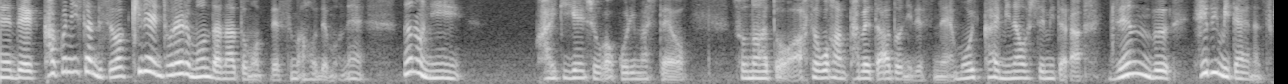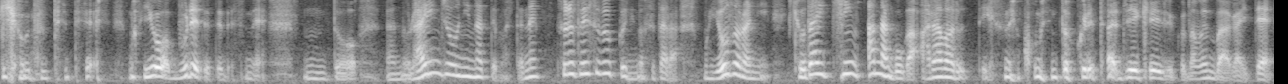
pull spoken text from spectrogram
えーで、確認したんですよ。綺麗に撮れるもんだなと思って、スマホでもね。なのに、怪奇現象が起こりましたよ。その後、朝ごはん食べた後にですね、もう一回見直してみたら、全部蛇みたいな月が映ってて、まあ、要はブレててですね、うんと、あの、ライン状になってましたね。それを Facebook に載せたら、もう夜空に巨大チンアナゴが現るっていうね、コメントをくれた JK 塾のメンバーがいて、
